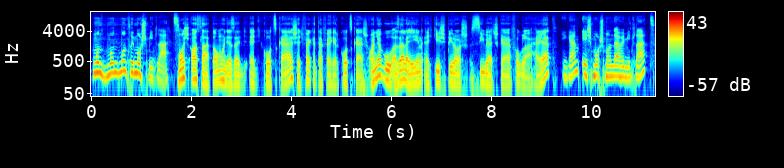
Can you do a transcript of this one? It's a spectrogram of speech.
Mondd, mond, mond, hogy most mit látsz. Most azt látom, hogy ez egy, egy kockás, egy fekete-fehér kockás anyagú, az elején egy kis piros szívecske foglal helyet. Igen, és most mondd el, hogy mit látsz.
